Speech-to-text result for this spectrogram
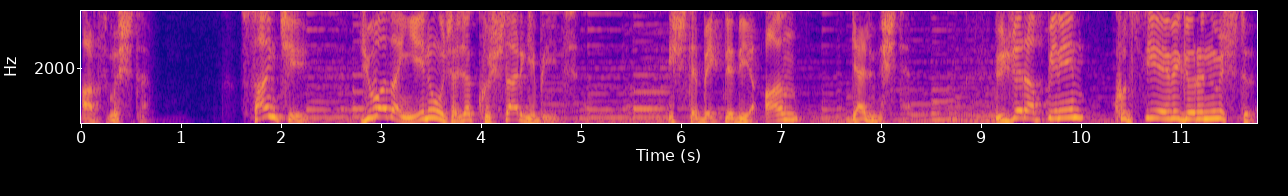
artmıştı. Sanki yuvadan yeni uçacak kuşlar gibiydi. İşte beklediği an gelmişti. Yüce Rabbinin kutsi evi görünmüştü.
